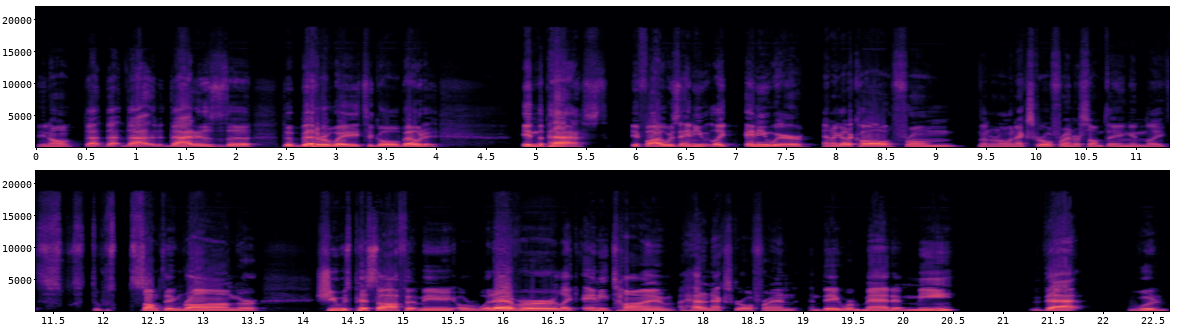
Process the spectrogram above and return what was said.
You know, that that that that is the the better way to go about it. In the past, if I was any like anywhere and I got a call from I don't know, an ex girlfriend or something, and like there was something wrong, or she was pissed off at me, or whatever. Like anytime I had an ex girlfriend and they were mad at me, that would,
